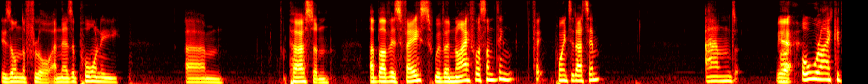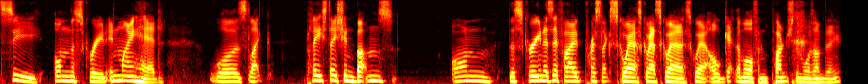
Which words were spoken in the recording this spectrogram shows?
is on the floor. And there's a Pawnee um, person above his face with a knife or something f- pointed at him. And Yeah. all I could see on the screen in my head was like PlayStation buttons on the screen as if I press like square, square, square, square. I'll get them off and punch them or something.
